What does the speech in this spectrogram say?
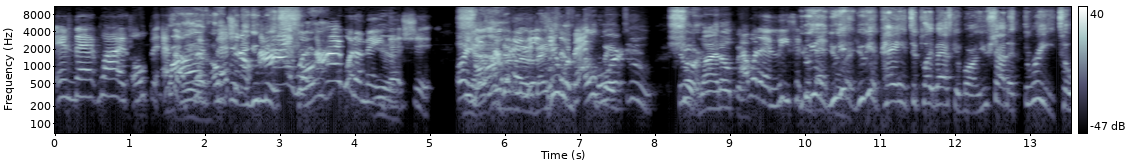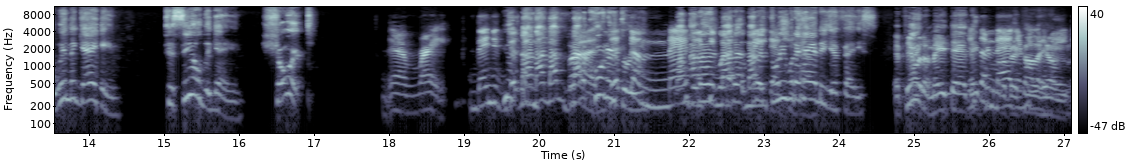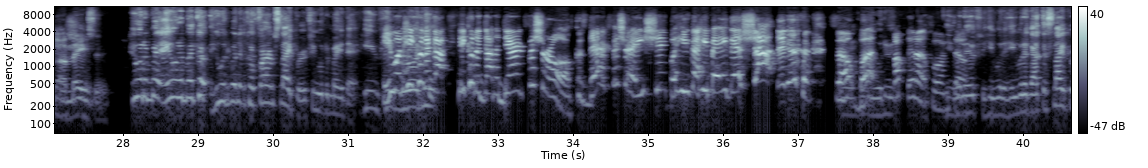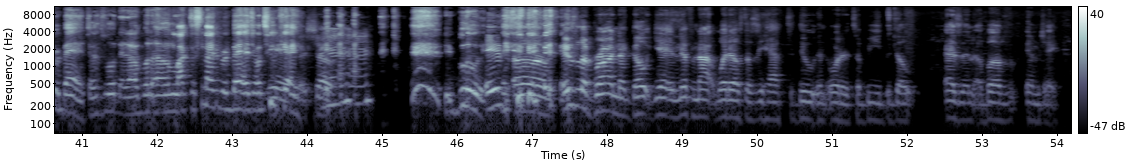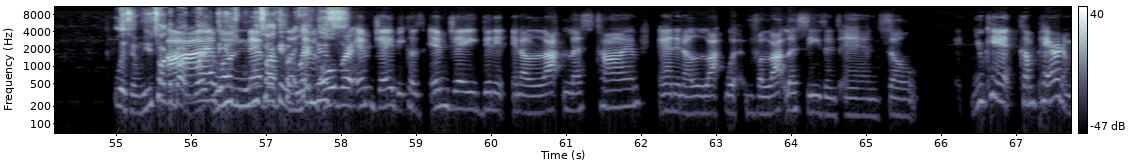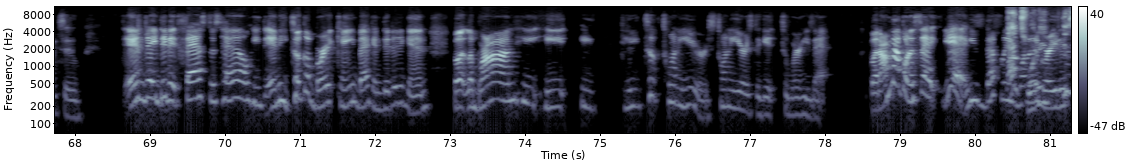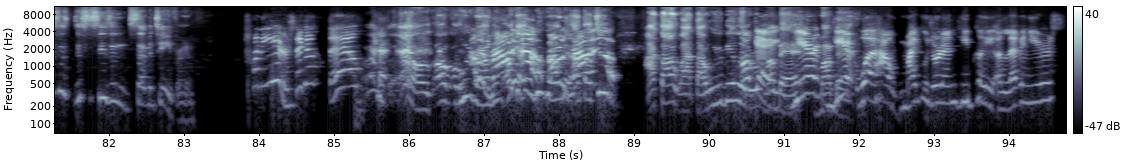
And that wide open. That's Wide a open and professional, you I would short? I would have made Yeah. that shit. Or Yeah, no, I I would have definitely at would've least made- hit the backboard. open too. He was Short. wide open. I would have at least hit You the get you get you get paid to play basketball. You shot a three to win the game, to seal the game. Short. Yeah, right. Then you You, just not, im- not, not, not a bruh, corner just three. imagine Not, if he a, would not, a, have not a three with a hand in your face. If he would have made that, they Just people would have imagine been calling him made shit. amazing. He would have been. He would have been. He would have been a confirmed sniper if he would have made that. He He would. He could have got. He could have got a Derek Fisher off because Derek Fisher ain't shit, but he got. He made that shot, nigga. So, but would've- fucked it up for He himself. would have. He would have. He would have got the sniper badge. That's what. That would have unlocked the sniper badge on two Yeah, K. for sure. Mhm. he blew it. Is um, is LeBron the goat yet? And if not, what else does he have to do in order to be the goat, as in above MJ? Listen, when you talk about I great, when, you, when talking put him greatness, over MJ because MJ did it in a lot less time and in a lot with, with a lot less seasons, and so you can't compare them to. MJ did it fast as hell. He and he took a break, came back and did it again. But LeBron, he he he he took twenty years, twenty years to get to where he's at. But I'm not gonna say, yeah, he's definitely not one of the greatest. This is this is season seventeen for him. Twenty years, nigga. The hell. Oh, oh, oh, we I was rounded. rounding Okay, up. we I was rounded. I thought you. up. I thought. I thought we were being literal. Okay, My bad. year, My year, bad. what? How Michael Jordan? He played eleven years,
